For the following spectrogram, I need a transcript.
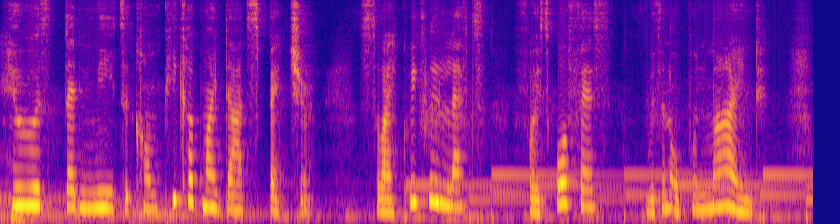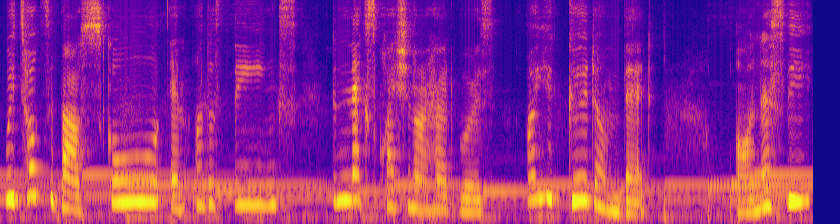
He wanted me to come pick up my dad's picture so I quickly left for his office with an open mind. We talked about school and other things. The next question I heard was, Are you good on bed? Honestly,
